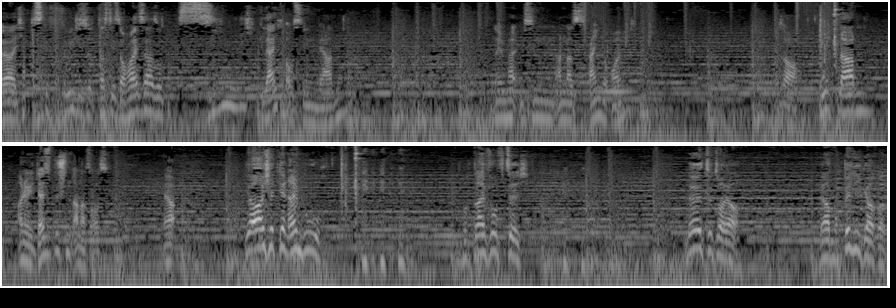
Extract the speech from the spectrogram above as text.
Äh, ich habe das Gefühl, diese, dass diese Häuser so ziemlich gleich aussehen werden. Eben halt ein bisschen anders reingeräumt. So, Buchladen. Ah ne, der sieht bestimmt anders aus. Ja. Ja, ich hätte gern ein Buch. Noch 3,50. Nee, zu teuer. Wir haben noch billigere.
